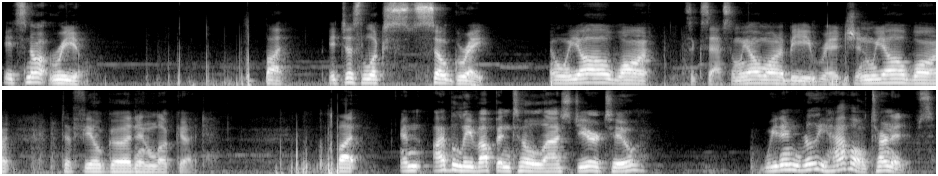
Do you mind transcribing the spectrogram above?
it's not real. But it just looks so great. And we all want success, and we all want to be rich, and we all want to feel good and look good. But, and I believe up until last year, too, we didn't really have alternatives.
